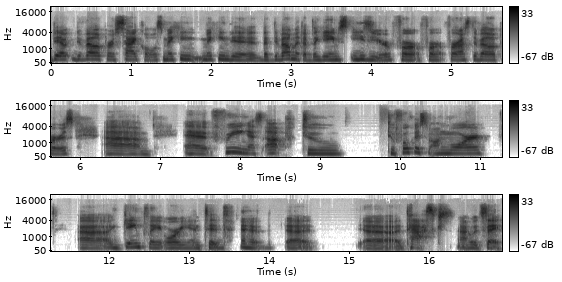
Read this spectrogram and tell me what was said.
de- developer cycles making making the the development of the games easier for for for us developers um, uh, freeing us up to to focus on more uh, gameplay oriented uh, uh, tasks i would say.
